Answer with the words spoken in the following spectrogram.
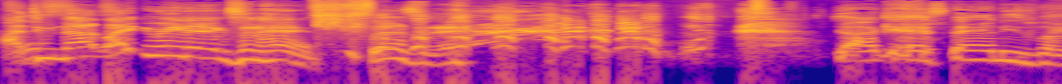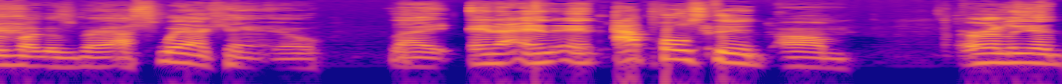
I do not like green eggs and ham. Listen. Y'all can't stand these motherfuckers, man. I swear I can't, yo. Like, and I, and, and I posted um earlier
